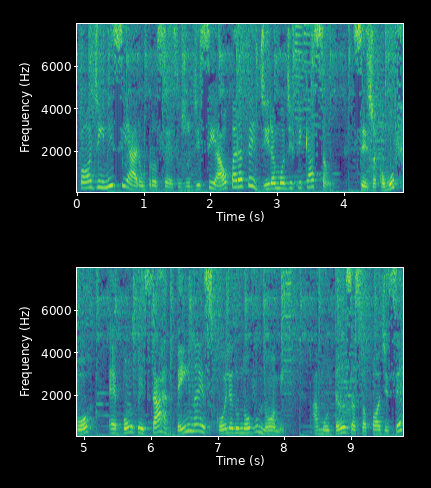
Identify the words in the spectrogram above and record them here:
pode iniciar um processo judicial para pedir a modificação. Seja como for, é bom pensar bem na escolha do novo nome. A mudança só pode ser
